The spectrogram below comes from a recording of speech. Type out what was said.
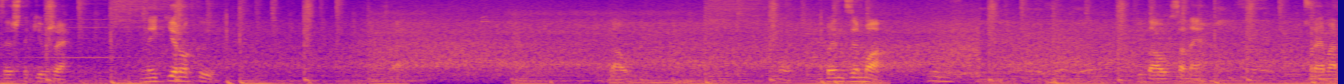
Все ж таки вже не ті роки. Дав. Бензема. Ну, Віддав Сане. Бремер.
